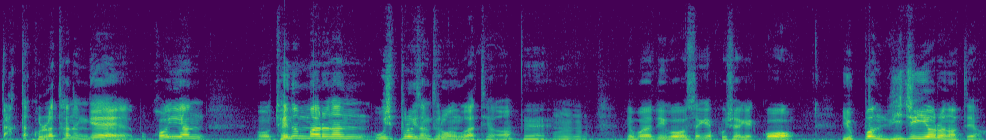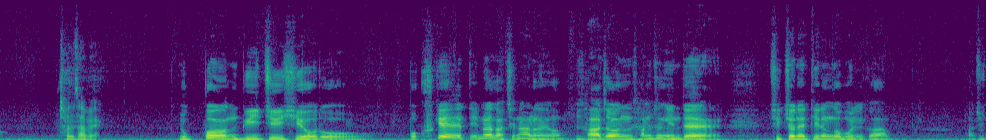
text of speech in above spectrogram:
딱딱 골라 타는 게뭐 거의 한 어, 되는 말은 한 50% 이상 들어오는 것 같아요. 네. 음. 이번에도 이거 세게 보셔야겠고 6번 위즈 이어로는 어때요? 1400. 6번 위즈 히어로 뭐 크게 뛸말 같지는 않아요. 4전 3승인데 직전에 뛰는 거 보니까 아주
